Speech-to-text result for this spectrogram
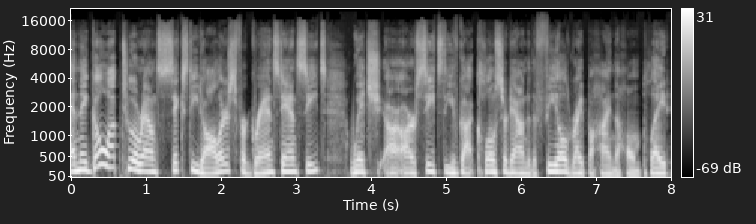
and they go up to around $60 for grandstand seats, which are, are seats that you've got closer down to the field, right behind the home plate.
